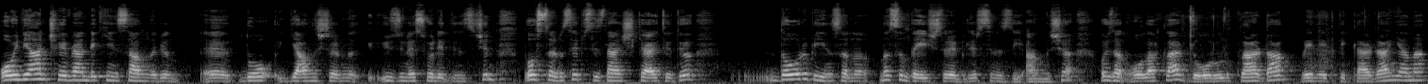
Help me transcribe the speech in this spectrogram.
oynayan çevrendeki insanların e, do, yanlışlarını yüzüne söylediğiniz için dostlarınız hep sizden şikayet ediyor. Doğru bir insanı nasıl değiştirebilirsiniz diye anlaşa. O yüzden oğlaklar doğruluklardan ve netliklerden yana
